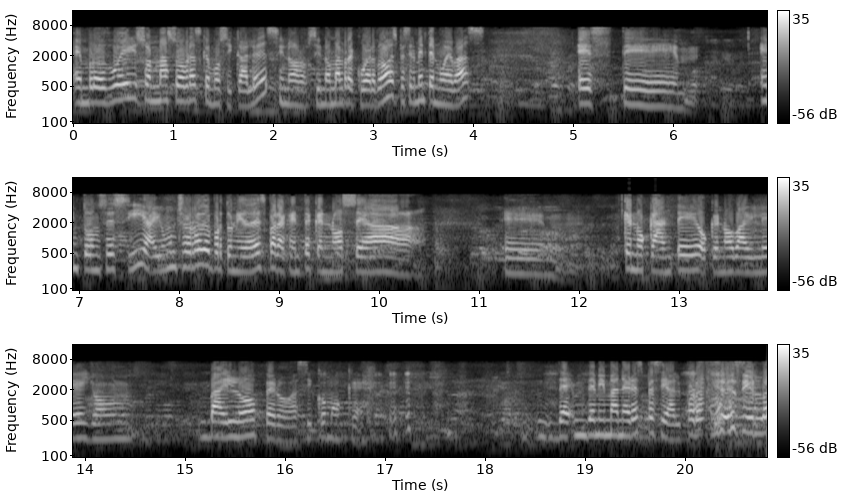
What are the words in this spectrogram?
en Broadway son más obras que musicales, si no, si no mal recuerdo, especialmente nuevas. Este, entonces sí, hay un chorro de oportunidades para gente que no sea, eh, que no cante o que no baile. Yo bailo, pero así como que de, de, mi manera especial, por así decirlo.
